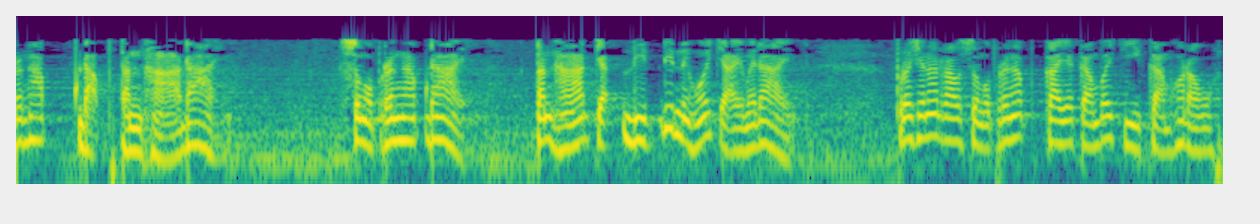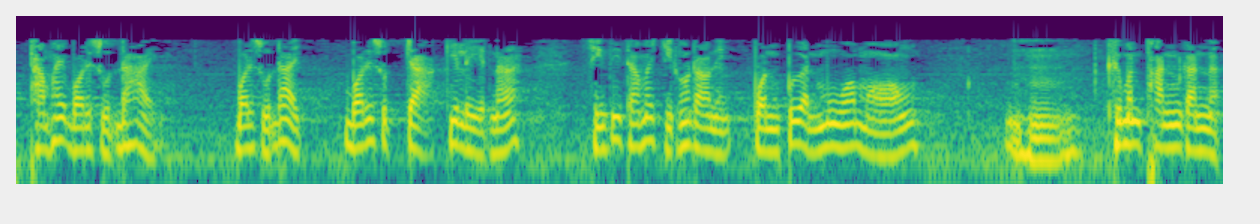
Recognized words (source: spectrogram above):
ระงับดับตัณหาได้ สงบระงับได้ ตัณหาจะดิดดิ้นในหัวใจไม่ได้ เพราะฉะนั้นเราสงบระงับกายกรรมวิจีกรรมของเราทำให้บริสุทธิ์ได้ บริสุทธิ์ได้ บริสุทธิ์จากกิเลสนะสิ่งที่ทำให้จิตของเราเนี่ยปนเปื้อนมัวหมอง อืคือมันพันกันน่ะ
